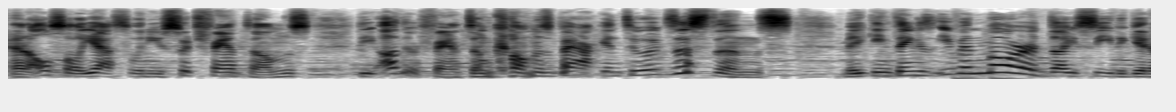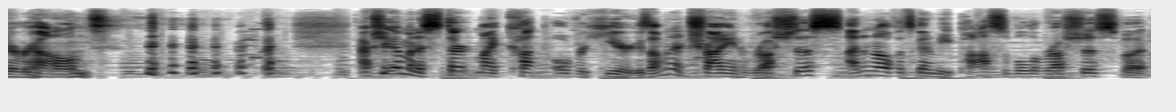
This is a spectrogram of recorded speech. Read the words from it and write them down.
And also, yes, when you switch phantoms, the other phantom comes back into existence, making things even more dicey to get around. Actually, I'm going to start my cut over here, because I'm going to try and rush this. I don't know if it's going to be possible to rush this, but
